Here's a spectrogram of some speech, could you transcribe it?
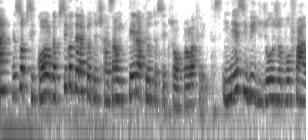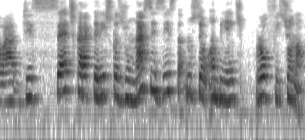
Olá, eu sou psicóloga, psicoterapeuta de casal e terapeuta sexual Paula Freitas. E nesse vídeo de hoje eu vou falar de sete características de um narcisista no seu ambiente profissional.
